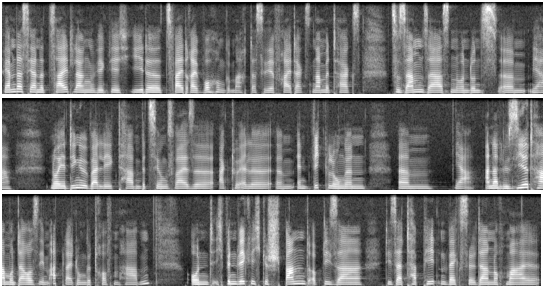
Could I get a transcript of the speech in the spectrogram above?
wir haben das ja eine Zeit lang wirklich jede zwei, drei Wochen gemacht, dass wir freitags, nachmittags zusammensaßen und uns ähm, ja, neue Dinge überlegt haben, beziehungsweise aktuelle ähm, Entwicklungen ähm, ja, analysiert haben und daraus eben Ableitungen getroffen haben. Und ich bin wirklich gespannt, ob dieser, dieser Tapetenwechsel da nochmal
